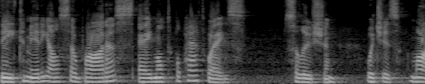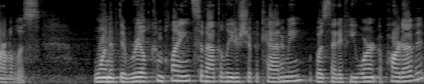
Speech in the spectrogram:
The committee also brought us a multiple pathways solution, which is marvelous. One of the real complaints about the Leadership Academy was that if you weren't a part of it,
